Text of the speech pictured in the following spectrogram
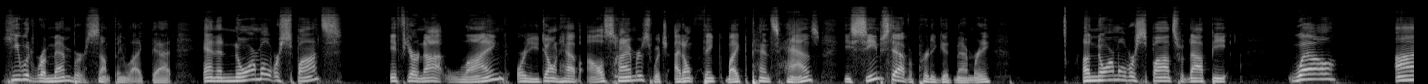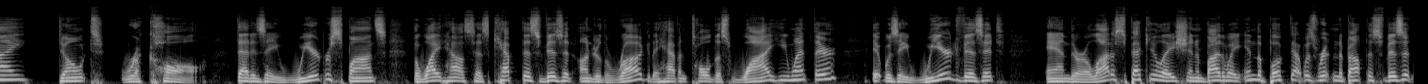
he would remember something like that. And a normal response, if you're not lying or you don't have Alzheimer's, which I don't think Mike Pence has, he seems to have a pretty good memory. A normal response would not be, well, I don't recall. That is a weird response. The White House has kept this visit under the rug. They haven't told us why he went there. It was a weird visit, and there are a lot of speculation. And by the way, in the book that was written about this visit,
